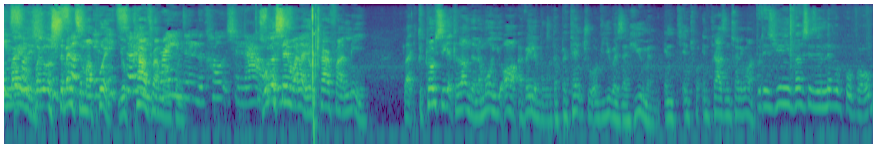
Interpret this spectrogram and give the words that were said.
into is mining? But you're cementing such- my point. It's You're so clarifying my point. in the culture now. What you're saying right now, you're clarifying me. Like the closer you get to London, the more you are available, the potential of you as a human in in, in 2021. But there's universities in Liverpool, bro.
